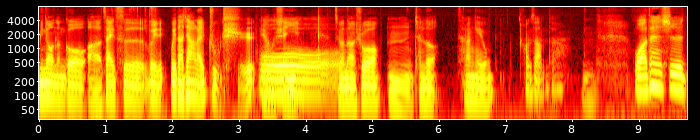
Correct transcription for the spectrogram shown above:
Mino 能够呃再次为为大家来主持这样的身影。哦最后呢，说嗯，陈乐사랑해요。 감사합니다。嗯，哇，但是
